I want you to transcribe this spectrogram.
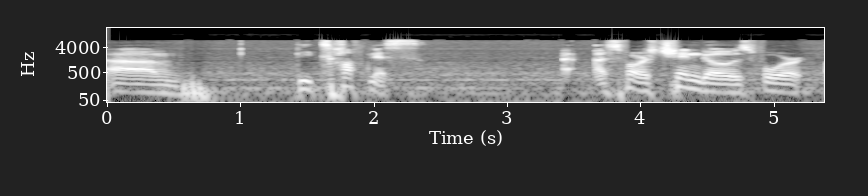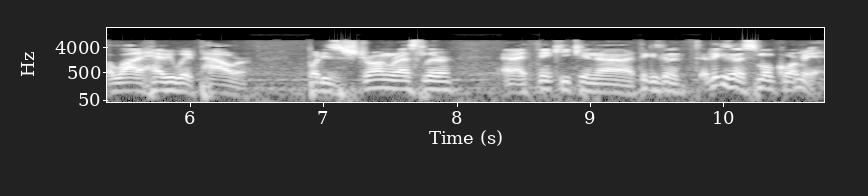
um, the toughness as far as chin goes for a lot of heavyweight power. But he's a strong wrestler, and I think he can. Uh, I think he's gonna. I think he's gonna smoke Cormier.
